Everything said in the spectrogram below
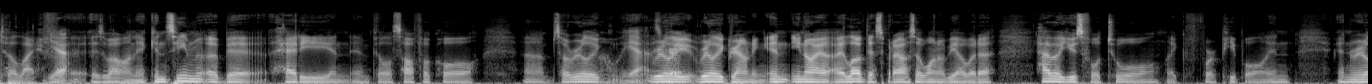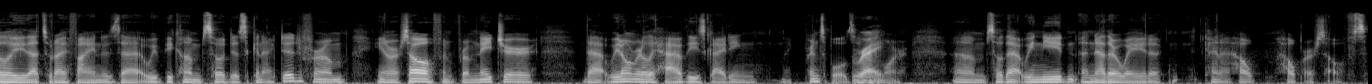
to life Yeah. as well. And it can seem a bit heady and, and philosophical. Um, so really, Oh, yeah, really, great. really grounding. And, you know, I, I love this, but I also want to be able to have a useful tool like for people. And, and really that's what I find is that we've become so disconnected from, you know, ourselves and from nature that we don't really have these guiding like principles Right. anymore. Um, so that we need another way to kind of help help ourselves.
